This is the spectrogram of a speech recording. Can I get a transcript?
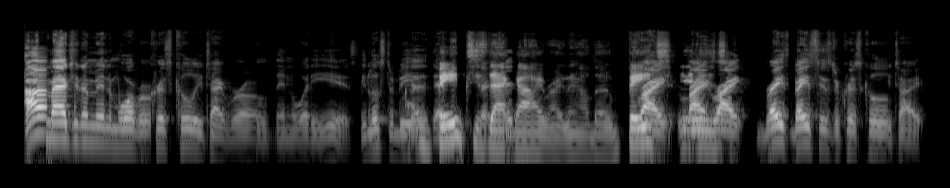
I imagine him in more of a Chris Cooley type role than what he is. He looks to be uh, a, Bates is that- that that- guy right now, though. Bates right, right, is, right. Bates, Bates is the Chris Cooley type.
